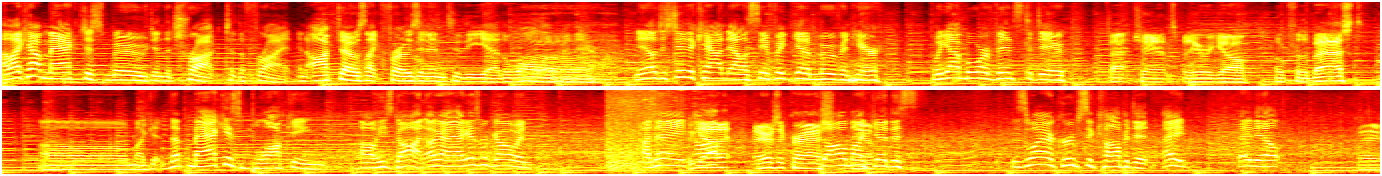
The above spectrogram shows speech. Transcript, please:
I like how Mac just moved in the truck to the front, and Octo's like frozen into the uh, the wall over there. Neil, just do the countdown. Let's see if we can get him moving here. We got more events to do. Fat chance, but here we go. Hope for the best. Oh my god, the Mac is blocking. Oh, he's gone. Okay, I guess we're going. I think. We got oh, it. There's a crash. Oh my Yep. goodness. This is why our group's incompetent. Hey, hey, Neil. Right.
